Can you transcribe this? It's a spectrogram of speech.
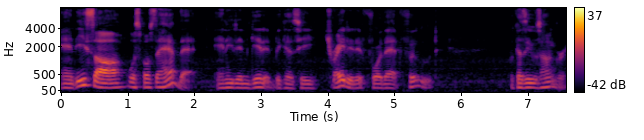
And Esau was supposed to have that, and he didn't get it because he traded it for that food because he was hungry.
